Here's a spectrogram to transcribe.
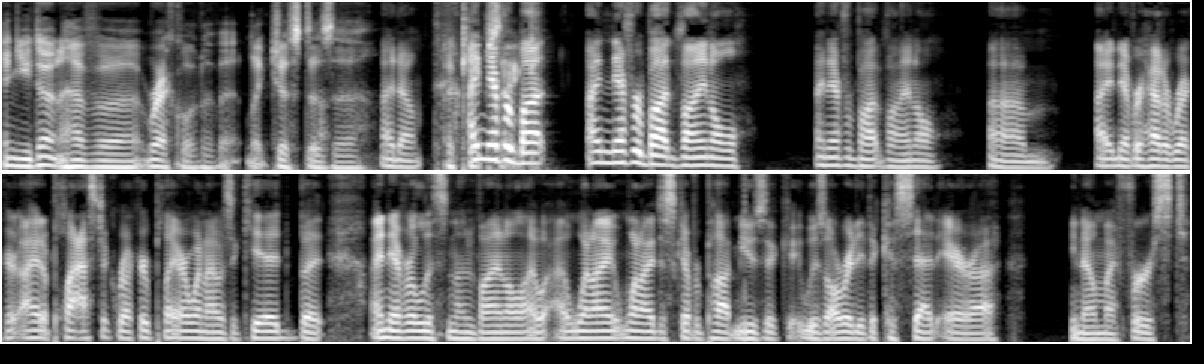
And you don't have a record of it, like just as a. I don't. I never bought. I never bought vinyl. I never bought vinyl. Um, I never had a record. I had a plastic record player when I was a kid, but I never listened on vinyl. I, I, when I when I discovered pop music, it was already the cassette era. You know, my first,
